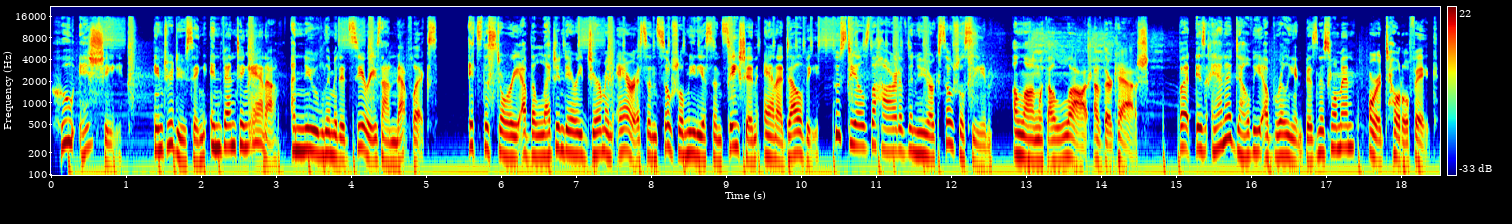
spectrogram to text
who is she? Introducing Inventing Anna, a new limited series on Netflix. It's the story of the legendary German heiress and social media sensation Anna Delvey, who steals the heart of the New York social scene, along with a lot of their cash. But is Anna Delvey a brilliant businesswoman or a total fake?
